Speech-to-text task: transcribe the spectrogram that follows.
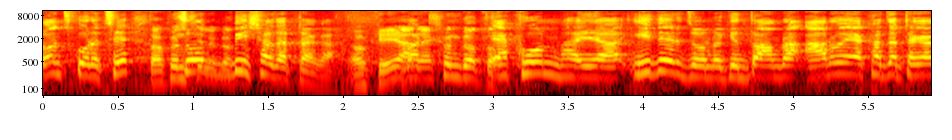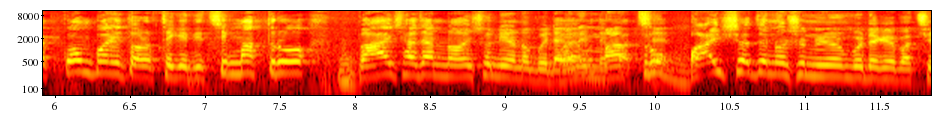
লঞ্চ করেছে তখন ছিল কত? চব্বিশ হাজার টাকা। Okay, আর এখন কত? এখন ভাইয়া ঈদের জন্য কিন্তু আমরা আরও এক হাজার টাকা কোম্পানির তরফ থেকে দিচ্ছি মাত্র বাইশ হাজার নয়শো নিরানব্বই টাকা মানে মাত্র বাইশ হাজার নশো নিরানব্বই টাকায় পাচ্ছি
